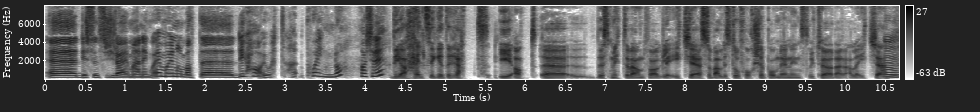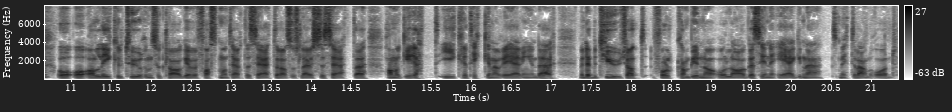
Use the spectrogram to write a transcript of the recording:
Eh, de syns ikke det er mening. Og jeg må innrømme at eh, de har jo et poeng, da. Har ikke de? De har helt sikkert rett i at eh, det smittevernfaglige ikke er så veldig stor forskjell på om det er en instruktør der eller ikke. Og, og alle i kulturen som klager over fastmonterte seter versus løse seter, har nok rett i kritikken av regjeringen der. Men det betyr jo ikke at folk kan begynne å lage sine egne smittevernråd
